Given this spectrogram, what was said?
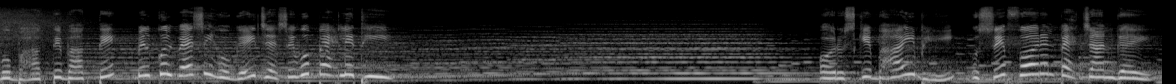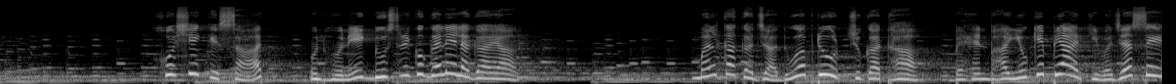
वो भागते भागते बिल्कुल वैसी हो गई जैसे वो पहले थी। और उसके भाई भी उसे फ़ौरन पहचान गए। खुशी के साथ उन्होंने एक दूसरे को गले लगाया। मलका का जादू अब टूट चुका था, बहन भाइयों के प्यार की वजह से।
